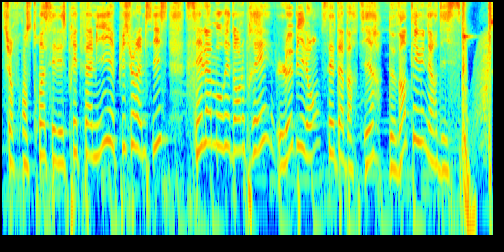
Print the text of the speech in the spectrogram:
Sur France 3, c'est l'esprit de famille. Et puis sur M6, c'est l'amour est dans le pré. Le bilan, c'est à partir de 21h10.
